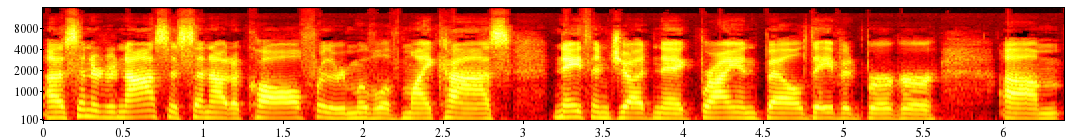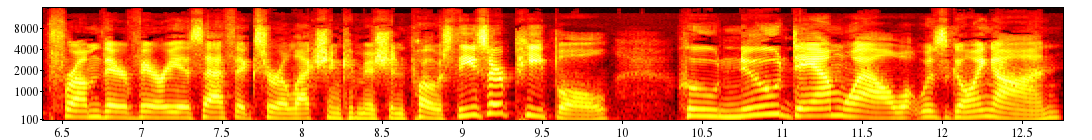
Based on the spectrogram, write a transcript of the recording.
Uh, Senator Nass sent out a call for the removal of Mike Haas, Nathan Judnic, Brian Bell, David Buerger um, from their various ethics or election commission posts. These are people who knew damn well what was going on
